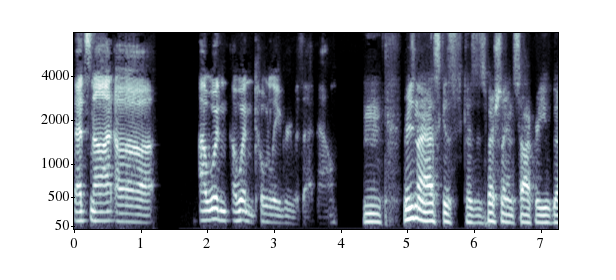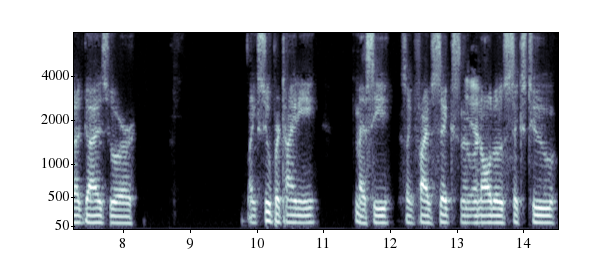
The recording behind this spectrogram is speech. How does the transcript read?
that's not uh I wouldn't I wouldn't totally agree with that now. Mm. The reason I ask is because, especially in soccer, you've got guys who are like super tiny. Messi, it's like five six, and then yeah. Ronaldo's six two,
